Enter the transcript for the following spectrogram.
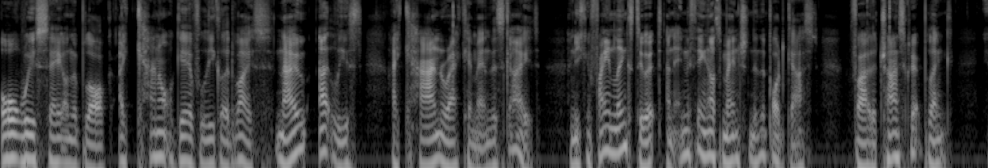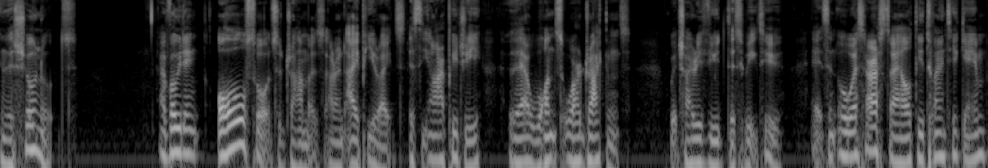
always say on the blog, I cannot give legal advice. Now, at least, I can recommend this guide, and you can find links to it and anything else mentioned in the podcast via the transcript link in the show notes. Avoiding all sorts of dramas around IP rights is the RPG There Once Were Dragons, which I reviewed this week too. It's an OSR style D20 game,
